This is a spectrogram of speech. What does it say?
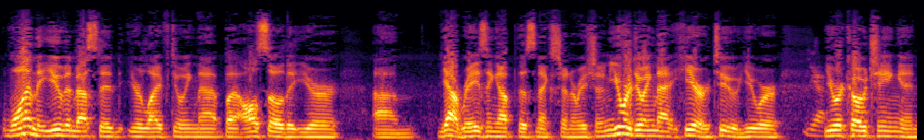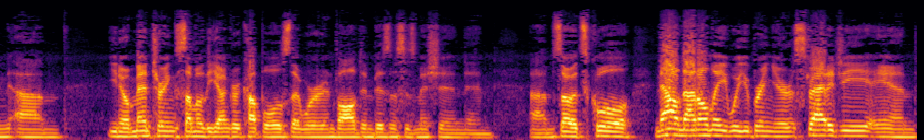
one that you've invested your life doing that, but also that you're um, yeah raising up this next generation. And you were doing that here too. You were yeah. you were coaching and um, you know mentoring some of the younger couples that were involved in business as mission and um, so it's cool now not only will you bring your strategy and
